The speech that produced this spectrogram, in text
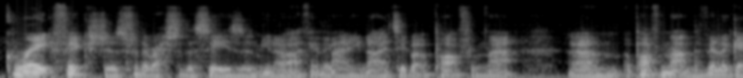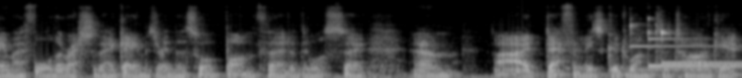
great fixtures for the rest of the season. You know, I think they're Man United, but apart from that, um, apart from that, in the Villa game, I thought all the rest of their games are in the sort of bottom third of the. League. So um, I definitely is a good one to target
